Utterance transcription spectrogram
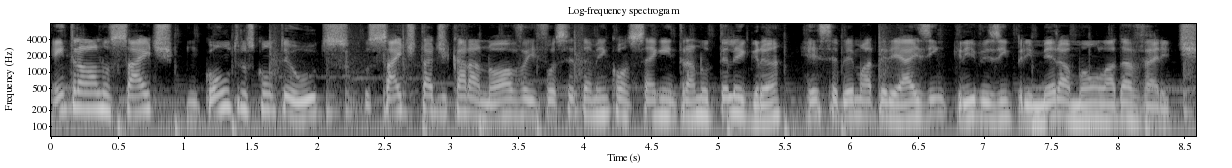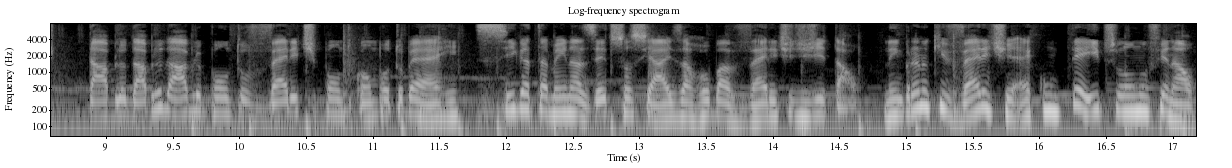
Entra lá no site, encontra os conteúdos, o site tá de cara nova e você também consegue entrar no Telegram, receber materiais incríveis em primeira mão lá da Verity www.verity.com.br. Siga também nas redes sociais, arroba Digital. Lembrando que Verity é com TY no final.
